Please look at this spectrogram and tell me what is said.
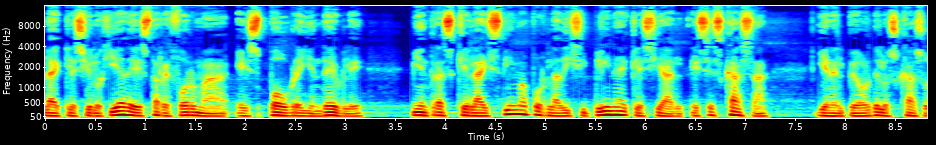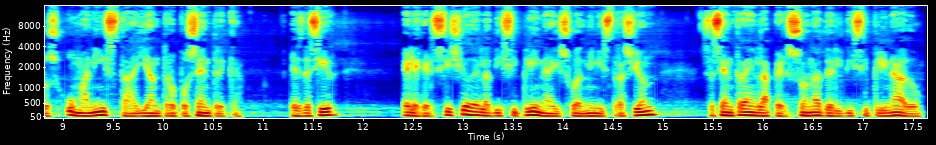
La eclesiología de esta reforma es pobre y endeble, mientras que la estima por la disciplina eclesial es escasa y en el peor de los casos humanista y antropocéntrica. Es decir, el ejercicio de la disciplina y su administración se centra en la persona del disciplinado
